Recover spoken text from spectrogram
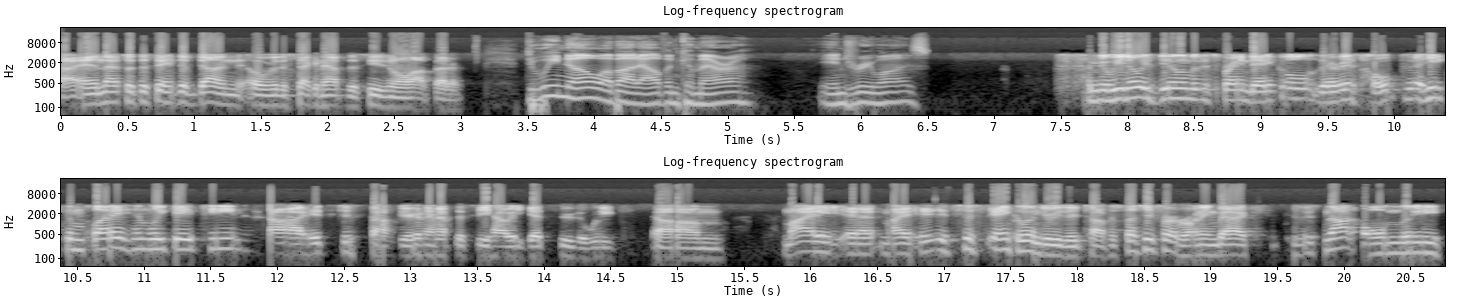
Uh, and that's what the Saints have done over the second half of the season a lot better. Do we know about Alvin Kamara, injury wise? I mean, we know he's dealing with a sprained ankle. There is hope that he can play in Week 18. Uh, it's just tough. You're going to have to see how he gets through the week. Um, my uh, my, it's just ankle injuries are tough, especially for a running back, because it's not only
